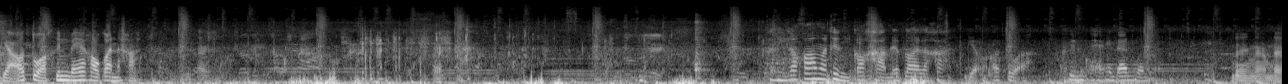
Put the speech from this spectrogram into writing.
เดี๋ยวเอาตั๋วขึ้นไปให้เขาก่อนนะคะ ตอนนี้เราก็มาถึงเกาะขามเรียบร้อยแล้วค่ะ เดี๋ยวเอาตั๋วขึ้นไปให้ด้านบนแรงน้ำได้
